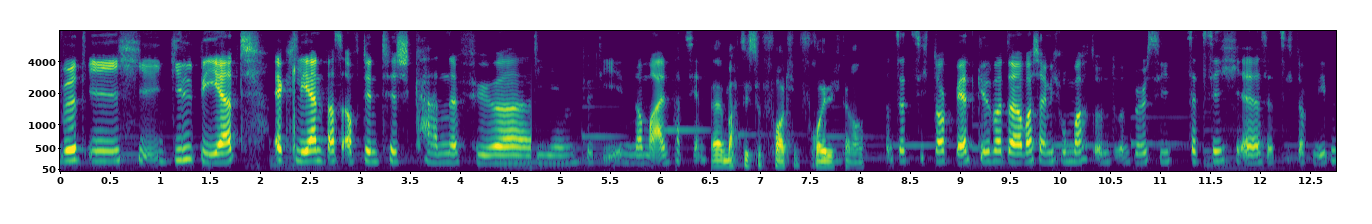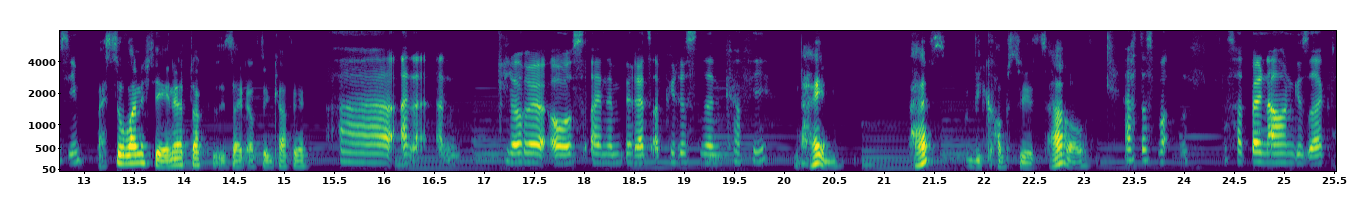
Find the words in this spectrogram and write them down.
würde ich Gilbert erklären, was auf den Tisch kann für die, für die normalen Patienten. Er macht sich sofort freudig darauf. Dann setzt sich Doc, während Gilbert da wahrscheinlich rummacht und, und Mercy setzt sich, äh, setzt sich Doc neben sie. Weißt du, woran ich dich erinnert, Doc? Ihr seid auf den Kaffee. Äh, an, an Plörre aus einem bereits abgerissenen Kaffee. Nein. Was? Wie kommst du jetzt darauf? Ach, das war. Das hat Belnahon gesagt.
